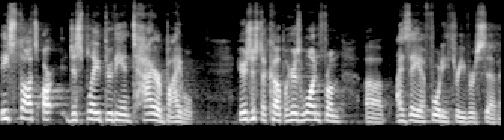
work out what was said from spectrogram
these thoughts are displayed through the entire Bible. Here's just a couple. Here's one from uh, Isaiah 43, verse 7.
